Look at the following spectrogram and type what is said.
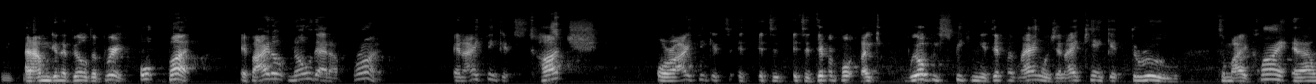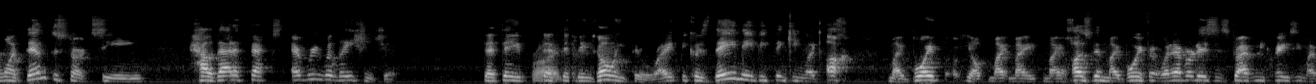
and I'm going to build a bridge. Oh, but if I don't know that up front, and I think it's touch, or I think it's it, it's a it's a different like we'll be speaking a different language, and I can't get through to my client, and I want them to start seeing how that affects every relationship that they right. that they've been going through, right? Because they may be thinking like, oh my boy, you know, my, my, my husband, my boyfriend, whatever it is, is driving me crazy. My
